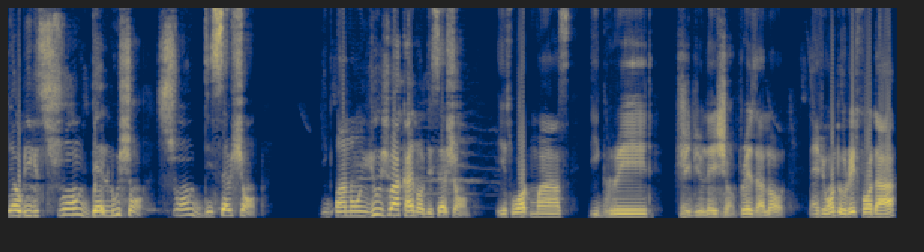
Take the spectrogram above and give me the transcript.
there will be strong delusion, strong deception. An unusual kind of deception is what marks the great tribulation. Praise the Lord. And if you want to read further,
